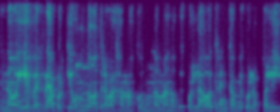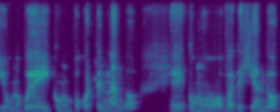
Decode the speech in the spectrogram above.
No, y es verdad, porque uno trabaja más con una mano que con la otra. En cambio, con los palillos uno puede ir como un poco alternando eh, cómo va tejiendo,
